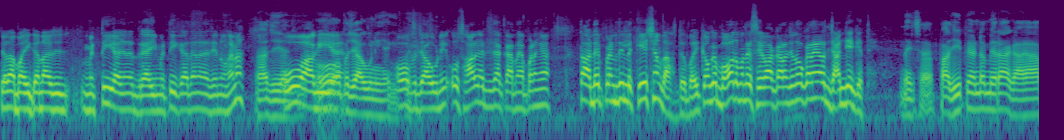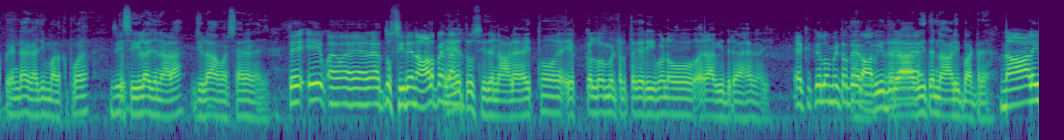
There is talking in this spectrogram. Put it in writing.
ਜਿਹੜਾ ਬਾਈ ਕਹਿੰਦਾ ਮਿੱਟੀ ਆ ਜਾਂਦੀ ਦਰਿਆਈ ਮਿੱਟੀ ਕਹਿ ਦਿੰਦੇ ਨੇ ਜਿਹਨੂੰ ਹੈਨਾ? ਹਾਂਜੀ ਉਹ ਆ ਗਈ ਉਹ ਹੈ ਉਪਜਾਊ ਨਹੀਂ ਹੈਗੀ। ਉਹ ਉਪਜਾਊ ਨਹੀਂ। ਉਹ ਸਾਰੀਆਂ ਚੀਜ਼ਾਂ ਕਰਨੀਆਂ ਪੈਣਗੀਆਂ। ਤੁਹਾਡੇ ਪਿੰਡ ਦੀ ਲੋਕੇਸ਼ਨ ਦੱਸ ਦਿਓ ਬਾਈ ਕਿਉਂਕਿ ਬਹੁਤ ਬੰਦੇ ਸੇਵਾ ਕਰਨ ਜਦੋਂ ਉਹ ਕਹਿੰਦੇ ਯਾਰ ਜਾਗੇ ਕਿੱਥੇ? ਨਹੀਂ ਸਰ ਭਾਜੀ ਪਿੰਡ ਮੇਰਾ ਹੈਗਾ ਆ ਪਿੰਡ ਹੈਗਾ ਜੀ ਮਲਕਪੁਰ। ਤਹਿਸੀਲ ਅਜਨਾਲਾ ਜ਼ਿਲ੍ਹਾ ਅੰਮ੍ਰਿਤਸਰ ਹੈਗਾ ਜੀ। ਤੇ ਇਹ ਤੁਸੀਂ ਦੇ ਨਾਲ ਪੈਂਦਾ ਇਹ ਤੁਸੀਂ ਦੇ ਨਾਲ ਹੈ ਇੱਥੋਂ 1 ਕਿਲੋਮੀਟਰ ਤਕਰੀਬਨ ਉਹ ਰਾਵੀ ਦਰਿਆ ਹੈਗਾ ਜੀ। 1 ਕਿਲੋਮੀਟਰ ਤੇ ਰਾਵੀ ਦਰਿਆ ਹੈ। ਰਾਵੀ ਤੇ ਨਾਲ ਹੀ ਬਾਰਡਰ ਹੈ। ਨਾਲ ਹੀ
